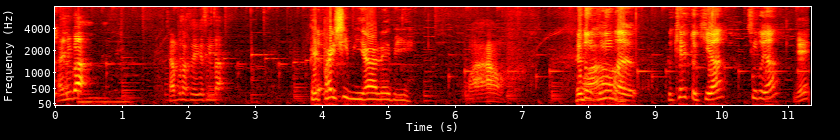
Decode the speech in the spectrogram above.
안녕하십니까? 잘 부탁드리겠습니다. 182야 랩이. 와우. 배동 와우. 공룡발 그 캐릭터 키야? 친구야? 예?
